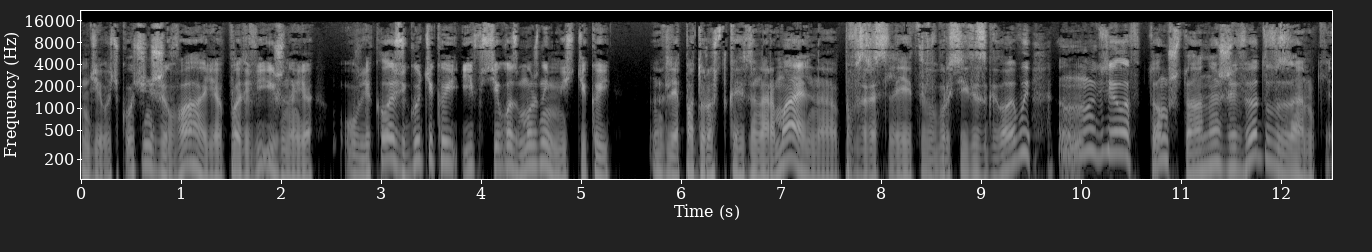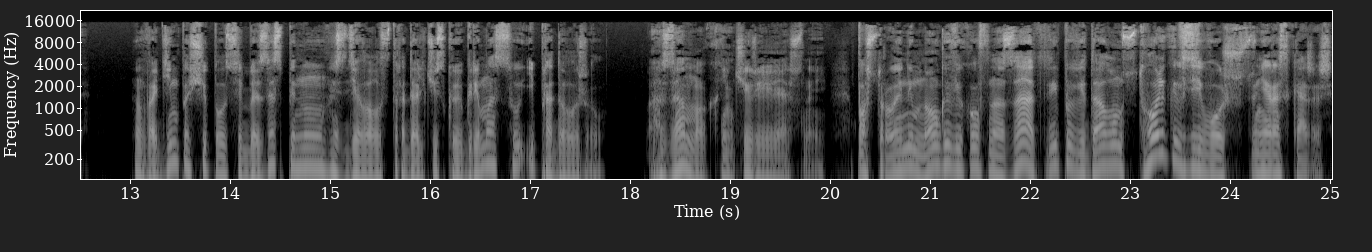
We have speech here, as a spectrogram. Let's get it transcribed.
Девочка очень живая, подвижная, увлеклась готикой и всевозможной мистикой. Для подростка это нормально, повзрослеет и выбросит из головы, но дело в том, что она живет в замке. Вадим пощупал себя за спину, сделал страдальческую гримасу и продолжил. А замок интересный. Построенный много веков назад, и повидал он столько всего, что не расскажешь.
